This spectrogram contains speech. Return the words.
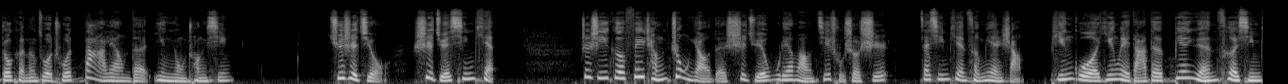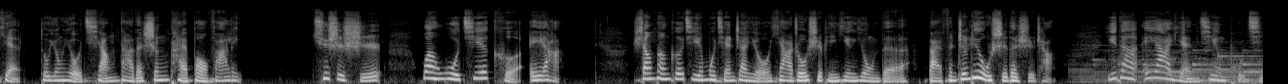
都可能做出大量的应用创新。趋势九：视觉芯片，这是一个非常重要的视觉物联网基础设施。在芯片层面上，苹果、英伟达的边缘侧芯片都拥有强大的生态爆发力。趋势十：万物皆可 AR。商汤科技目前占有亚洲视频应用的百分之六十的市场，一旦 AR 眼镜普及。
